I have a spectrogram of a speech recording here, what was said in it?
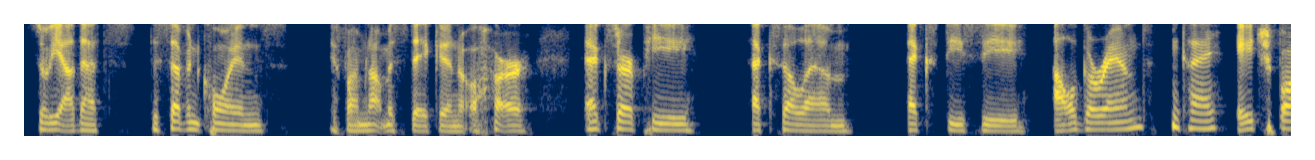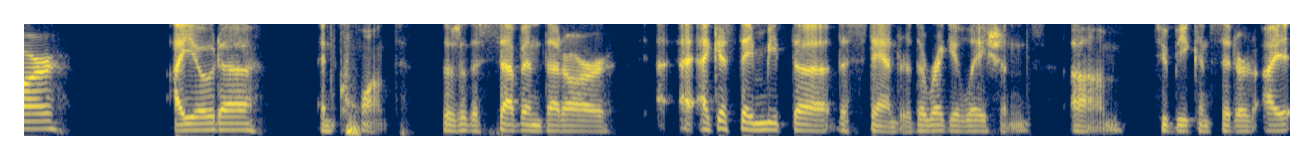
So yeah, that's the seven coins, if I'm not mistaken, are XRP, XLM, XDC, Algorand, Okay. HBAR, IOTA, and Quant. Those are the seven that are, I, I guess they meet the the standard, the regulations um, to be considered I,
